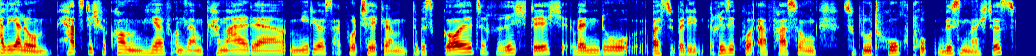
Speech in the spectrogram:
Hallihallo, herzlich willkommen hier auf unserem Kanal der Medios Apotheke. Du bist goldrichtig, wenn du was über die Risikoerfassung zu Bluthochdruck wissen möchtest.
